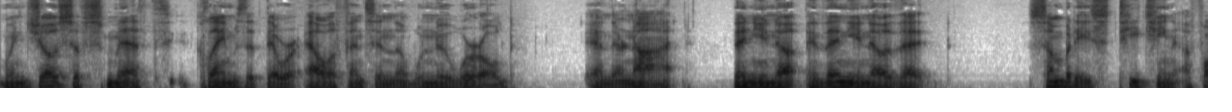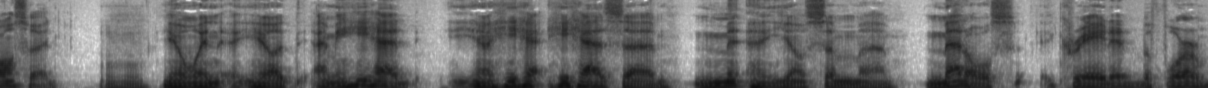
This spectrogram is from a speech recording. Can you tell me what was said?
when Joseph Smith claims that there were elephants in the New World, and they're not, then you know, and then you know that somebody's teaching a falsehood. Mm-hmm. You know, when you know, I mean, he had, you know, he had, he has, uh, you know, some uh, metals created before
